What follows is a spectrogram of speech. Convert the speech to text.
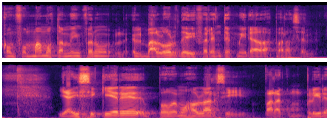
conformamos también fueron el valor de diferentes miradas para hacerlo. Y ahí si quiere podemos hablar, si para cumplir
